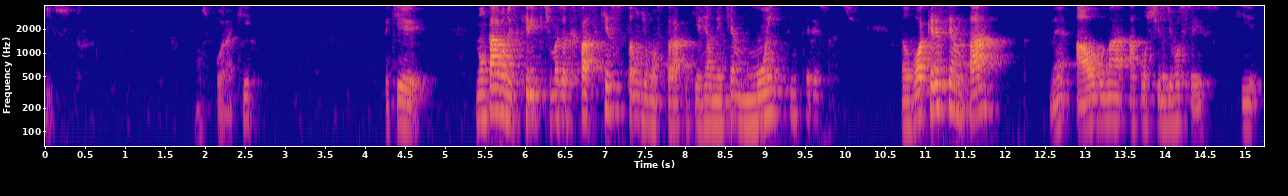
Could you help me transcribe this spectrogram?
Isso por aqui. É que não estava no script, mas eu faço questão de mostrar porque realmente é muito interessante. Então, vou acrescentar né, algo na apostila de vocês que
